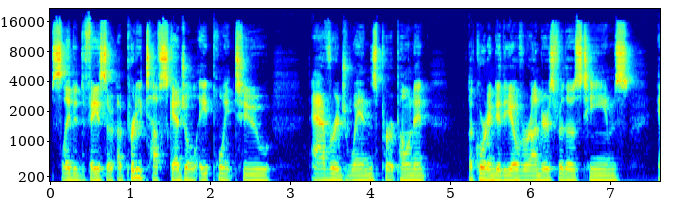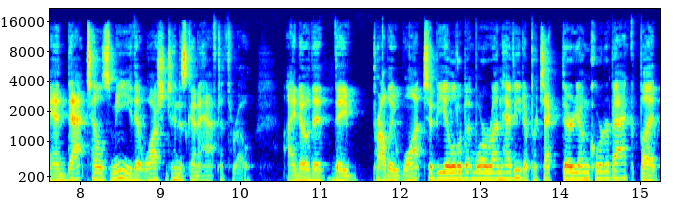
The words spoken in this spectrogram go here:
slated to face a, a pretty tough schedule 8.2 average wins per opponent, according to the over unders for those teams. And that tells me that Washington is going to have to throw. I know that they probably want to be a little bit more run heavy to protect their young quarterback, but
